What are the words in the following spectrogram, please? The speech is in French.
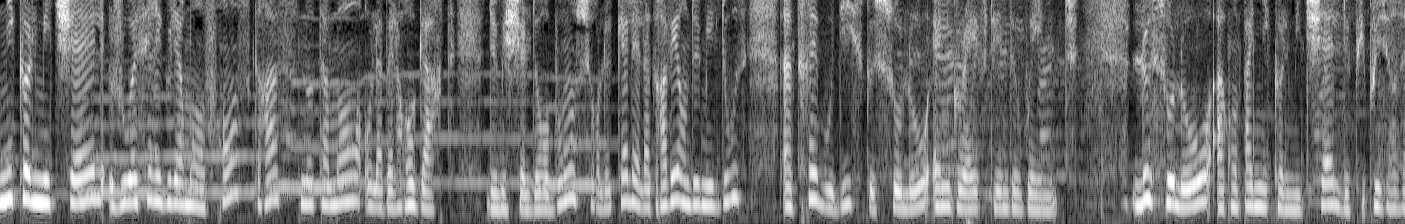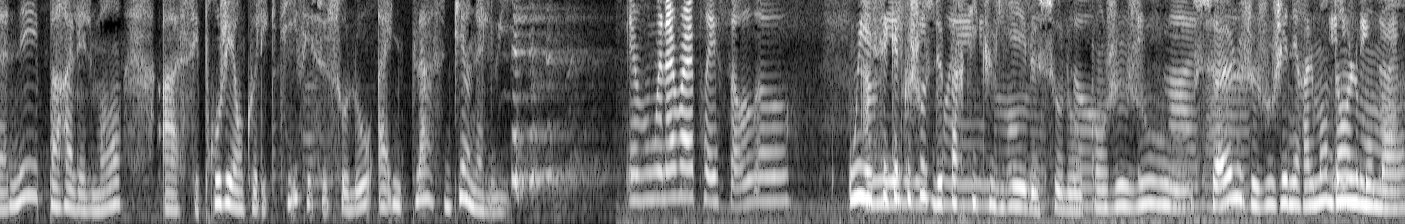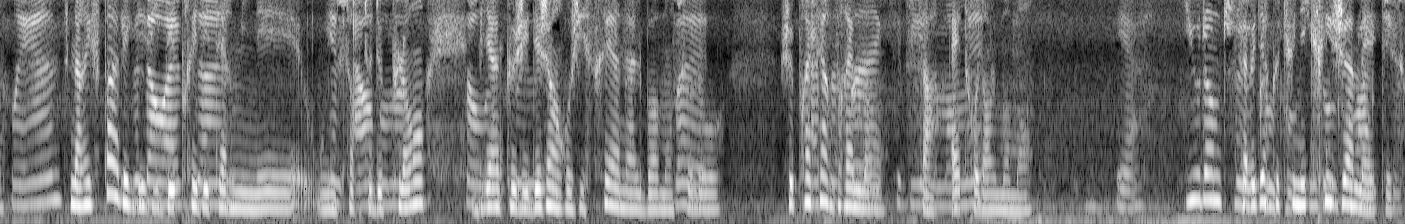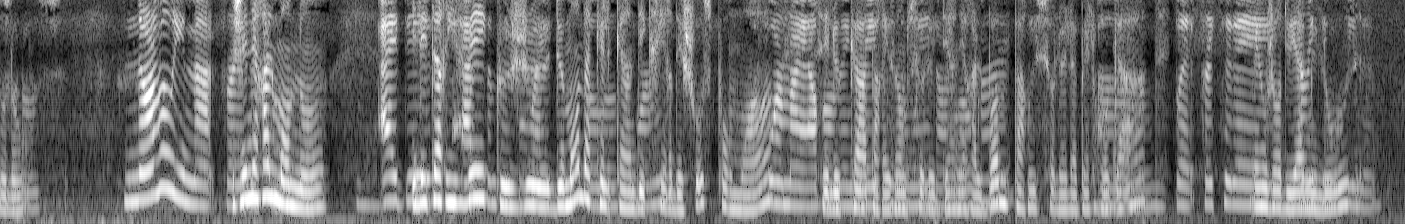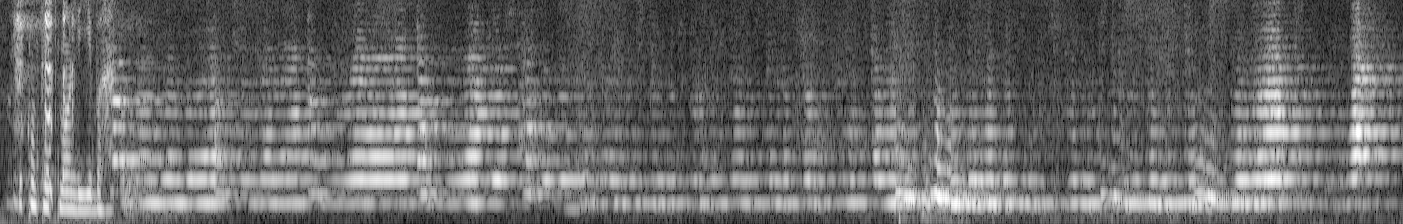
Nicole Mitchell joue assez régulièrement en France grâce notamment au label Rogart de Michel Dorbon sur lequel elle a gravé en 2012 un très beau disque solo Engraved in the Wind. Le solo accompagne Nicole Mitchell depuis plusieurs années parallèlement à ses projets en collectif et ce solo a une place bien à lui. Oui, c'est quelque chose de particulier le solo. Quand je joue seul, je joue généralement dans le moment. Je n'arrive pas avec des idées prédéterminées ou une sorte de plan, bien que j'ai déjà enregistré un album en solo. Je préfère vraiment ça, être dans le moment. Ça veut dire que tu n'écris jamais tes solos. Généralement non. Il est arrivé que je demande à quelqu'un d'écrire des choses pour moi. C'est le cas par exemple sur le dernier album paru sur le label Regard. Mais aujourd'hui à Mulhouse, c'est complètement libre.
